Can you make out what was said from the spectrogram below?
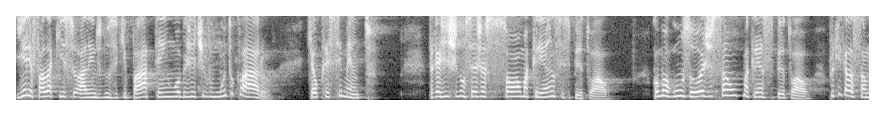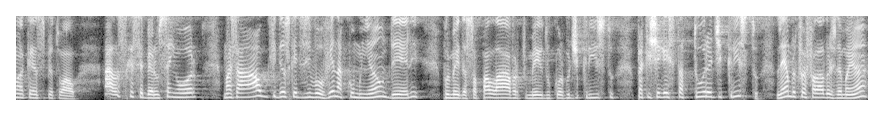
E ele fala que isso, além de nos equipar, tem um objetivo muito claro, que é o crescimento. para que a gente não seja só uma criança espiritual, como alguns hoje são uma criança espiritual. Por que, que elas são uma criança espiritual? Ah, elas receberam o Senhor, mas há algo que Deus quer desenvolver na comunhão dele, por meio da sua palavra, por meio do corpo de Cristo, para que chegue à estatura de Cristo. Lembra que foi falado hoje de manhã?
